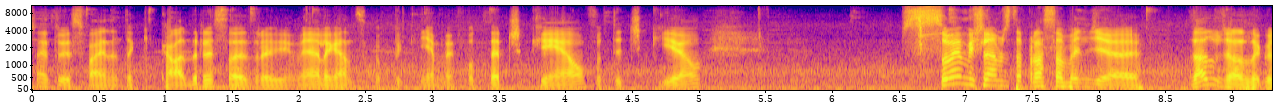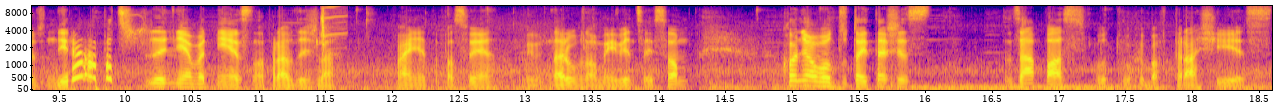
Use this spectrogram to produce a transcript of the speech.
Sumie tu jest fajny taki kadr, sobie zrobimy, elegancko pykniemy foteczkę, foteczkę. W sumie myślałem, że ta prasa będzie za duża dla tego John Deere'a, a patrz, nie, nie jest naprawdę źle. Fajnie to pasuje, na równo mniej więcej są. Koniowo tutaj też jest zapas, bo tu chyba w prasie jest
